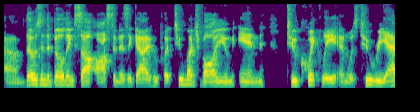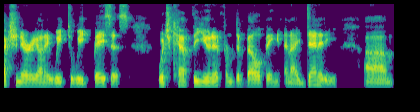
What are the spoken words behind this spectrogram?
um, "Those in the building saw Austin as a guy who put too much volume in too quickly and was too reactionary on a week to week basis." Which kept the unit from developing an identity. Um,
